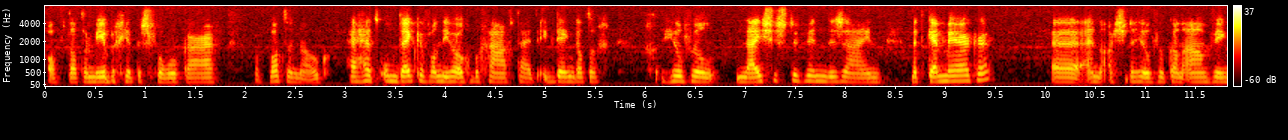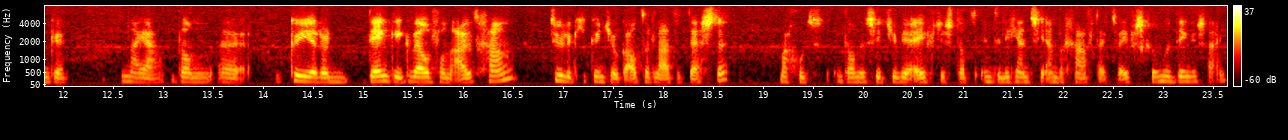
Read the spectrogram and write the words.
Of dat er meer begrip is voor elkaar. Of wat dan ook. Het ontdekken van die hoogbegaafdheid. Ik denk dat er heel veel lijstjes te vinden zijn met kenmerken. Uh, en als je er heel veel kan aanvinken, nou ja, dan uh, kun je er denk ik wel van uitgaan. Tuurlijk, je kunt je ook altijd laten testen. Maar goed, dan zit je weer eventjes dat intelligentie en begaafdheid twee verschillende dingen zijn.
